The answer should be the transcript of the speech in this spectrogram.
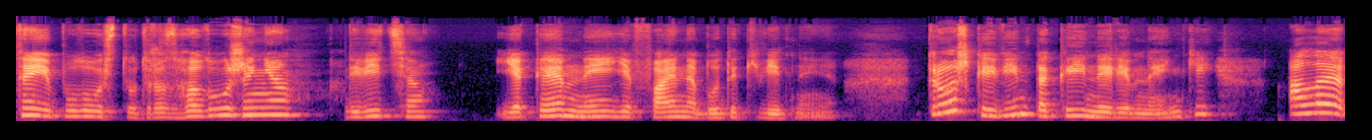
в неї було ось тут розгалуження. Дивіться, яке в неї файне буде квітнення. Трошки він такий нерівненький, але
